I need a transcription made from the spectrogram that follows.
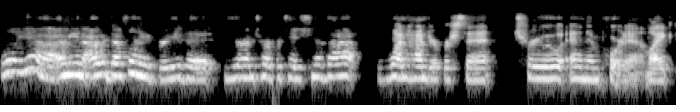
Well, yeah, I mean, I would definitely agree that your interpretation of that 100% true and important. Like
